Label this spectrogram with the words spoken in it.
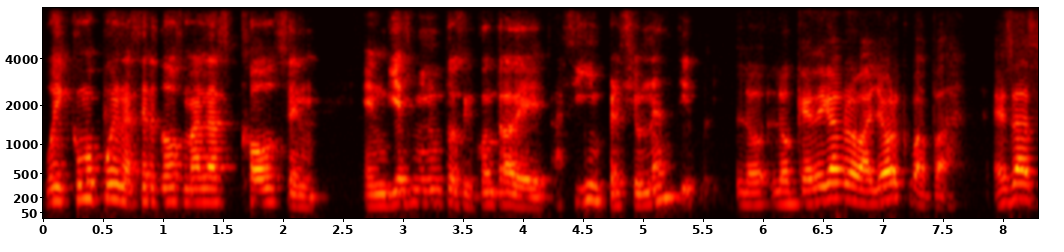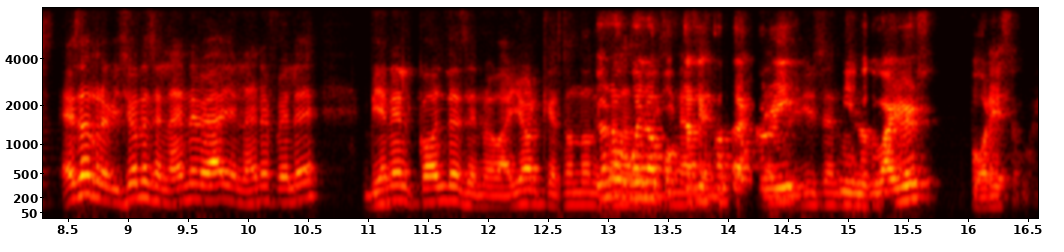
güey, ¿cómo pueden hacer dos malas calls en, en 10 minutos en contra de, así impresionante, güey? lo, que diga Nueva York, papá. Esas, esas revisiones en la NBA y en la NFL, viene el call desde Nueva York, que son donde... Yo no vuelvo a apostarle contra Curry ni los Warriors por eso, güey.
